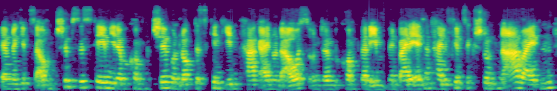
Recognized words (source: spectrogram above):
Ähm, dann gibt es auch ein Chipsystem. Jeder bekommt einen Chip und loggt das Kind jeden Tag ein und aus und ähm, bekommt dann eben, wenn beide Elternteile 40 Stunden arbeiten,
